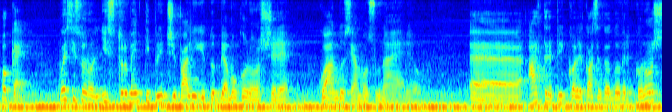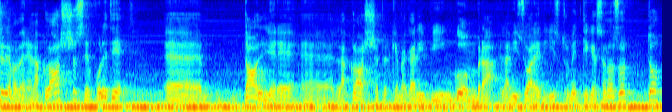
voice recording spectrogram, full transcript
Ok, questi sono gli strumenti principali che dobbiamo conoscere quando siamo su un aereo. Eh, altre piccole cose da dover conoscere, va bene, la cloche, se volete eh, togliere eh, la cloche perché magari vi ingombra la visuale degli strumenti che sono sotto,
